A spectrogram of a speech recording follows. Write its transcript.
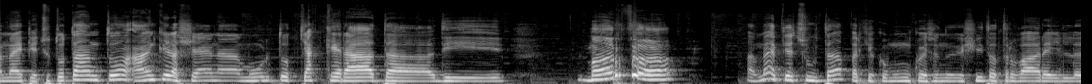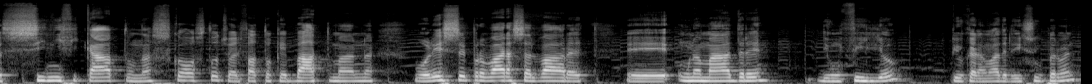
A me è piaciuto tanto, anche la scena molto chiacchierata di Marta, a me è piaciuta perché comunque sono riuscito a trovare il significato nascosto, cioè il fatto che Batman volesse provare a salvare eh, una madre di un figlio, più che la madre di Superman,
